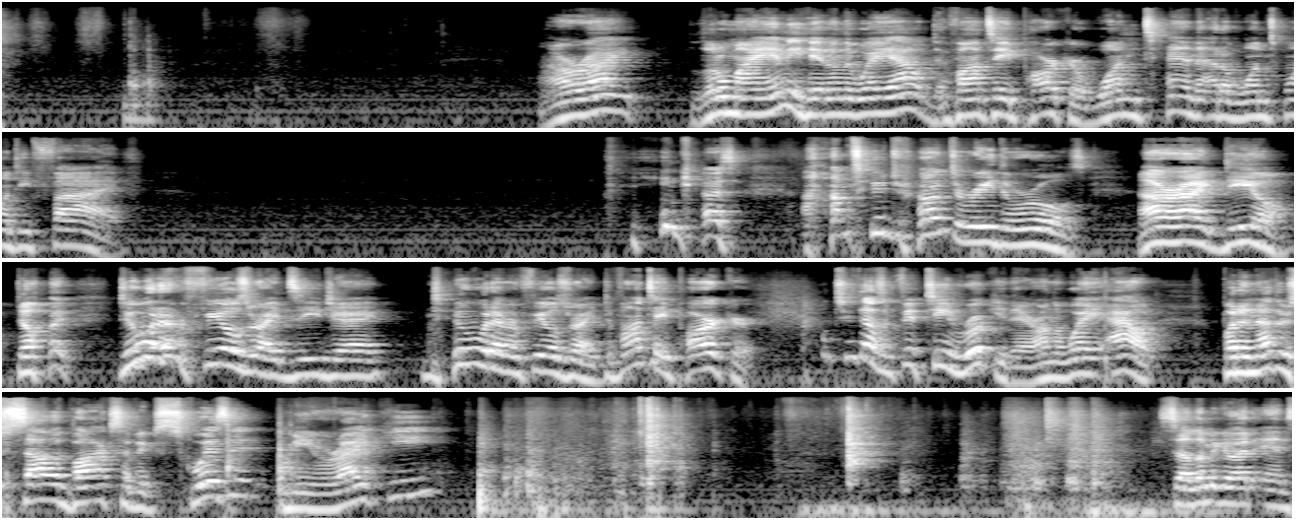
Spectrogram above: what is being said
All right. Little Miami hit on the way out. DeVante Parker, 110 out of 125. he goes, I'm too drunk to read the rules. All right, deal. Don't do whatever feels right, ZJ. Do whatever feels right. DeVante Parker, well, 2015 rookie there on the way out, but another solid box of exquisite Miraiki. So let me go ahead and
